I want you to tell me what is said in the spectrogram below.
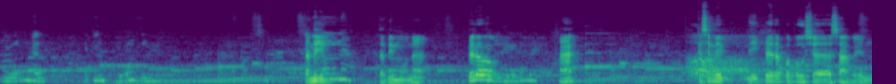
Ayoko dyan. Ito yung. Ano yung-. Tabi muna. Pero, ha? Kasi may, may pera pa po siya sa akin.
